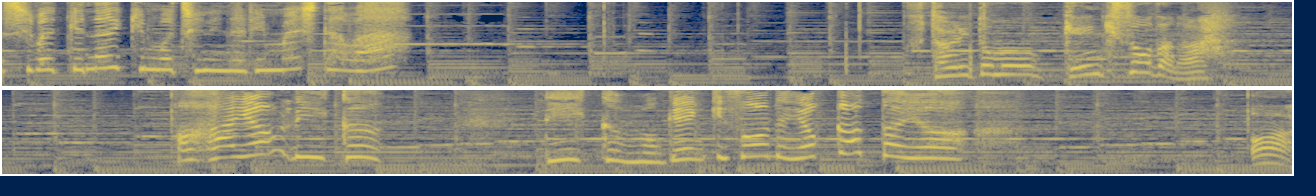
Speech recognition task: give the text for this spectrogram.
申し訳ない気持ちになりましたわ。二人とも元気そうだな。おはようリーくんリーくんも元気そうでよかったよ。ああ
